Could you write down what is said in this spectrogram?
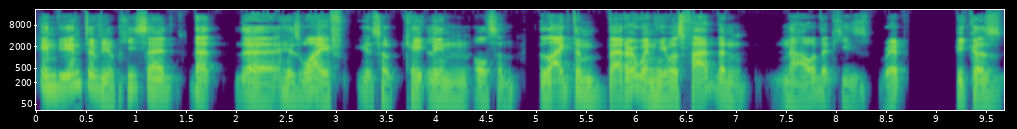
In the interview, he said that the, his wife, so Kaitlin Olson, liked him better when he was fat than now that he's ripped because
